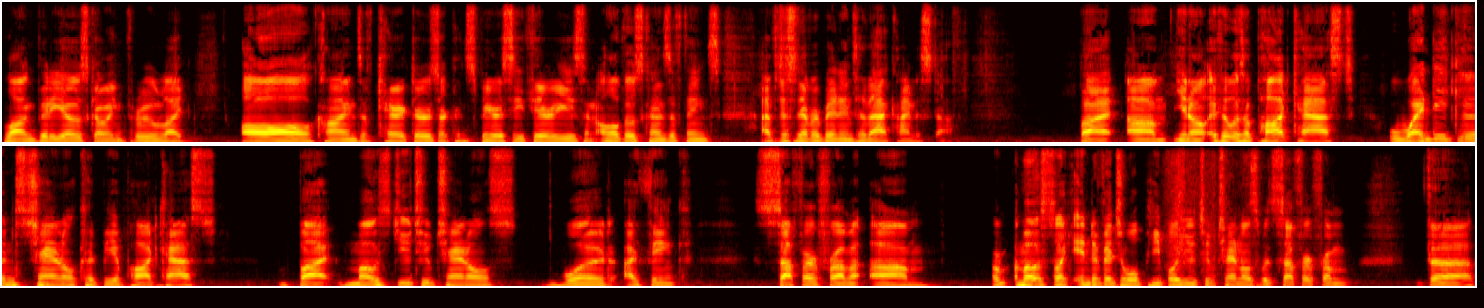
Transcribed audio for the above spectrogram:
long videos going through like all kinds of characters or conspiracy theories and all those kinds of things, I've just never been into that kind of stuff. But um, you know, if it was a podcast, Wendigoon's channel could be a podcast, but most YouTube channels would, I think, suffer from um or most like individual people YouTube channels would suffer from the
